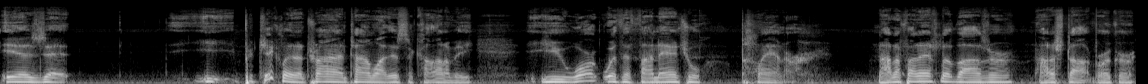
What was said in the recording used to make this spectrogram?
is that you, particularly in a trying time like this economy, you work with a financial planner, not a financial advisor, not a stockbroker,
